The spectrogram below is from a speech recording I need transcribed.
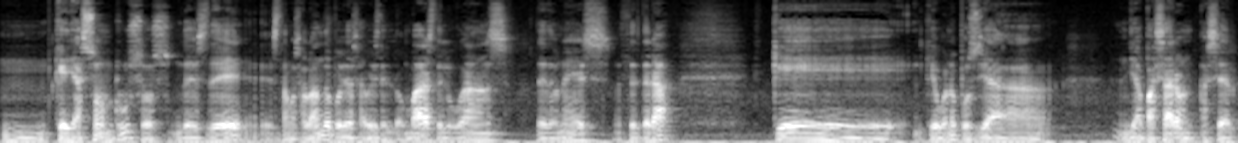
mm, que ya son rusos desde estamos hablando pues ya sabéis del Donbass de Lugansk de Donetsk etcétera que, que bueno pues ya ya pasaron a ser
